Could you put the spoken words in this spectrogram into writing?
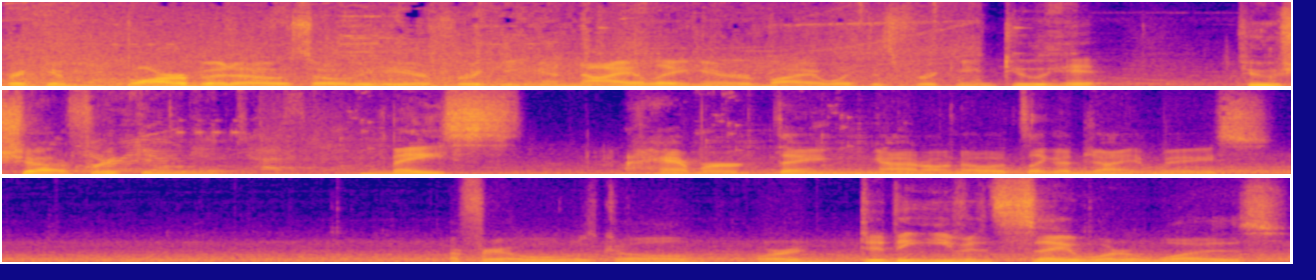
Freaking Barbatos over here freaking annihilating everybody with this freaking two hit, two shot freaking mace hammer thing. I don't know. It's like a giant mace. I forget what it was called. Or did he even say what it was?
